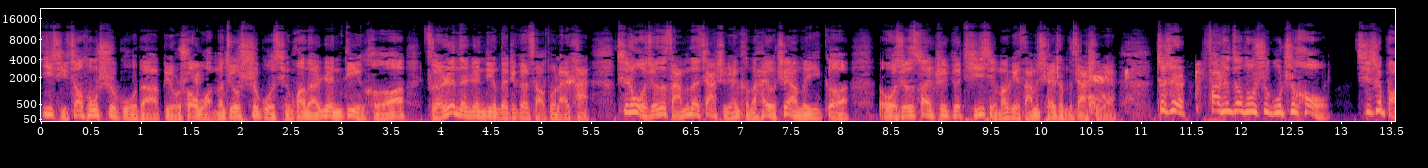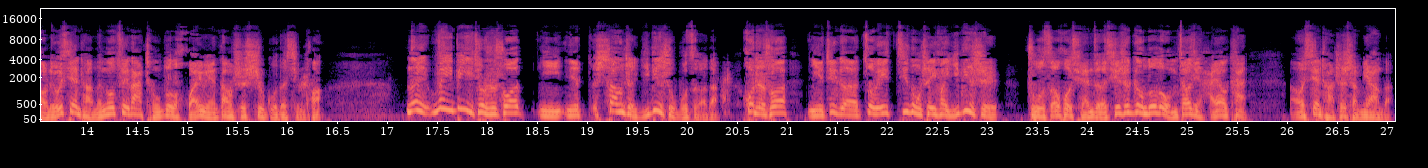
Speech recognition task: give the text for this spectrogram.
一起交通事故的，比如说我们就事故情况的认定和责任的认定的这个角度来看，其实我觉得咱们的驾驶员可能还有这样的一个，我觉得算是一个提醒吧，给咱们全省的驾驶员，就是发生交通事故之后，其实保留现场能够最大程度的还原当时事故的情况。那未必就是说你你伤者一定是无责的，或者说你这个作为机动车一方一定是主责或全责。其实更多的我们交警还要看，呃，现场是什么样的，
